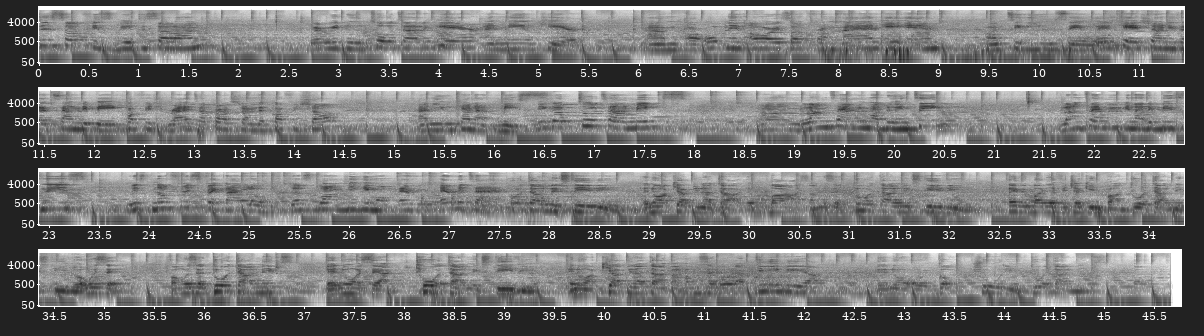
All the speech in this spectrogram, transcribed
Beauty Salon where we do total hair and nail care. Um, our opening hours are from 9 a.m. until you say when. Location is at Sandy Bay Coffee, right across from the coffee shop, and you cannot miss. Big up Total Mix. Um, long time we not doing thing. Long time we in the business. With no respect and. Just go and big him up every, every time. Total Mix TV. You know, a captain attack, the boss. And we say Total Mix TV. Everybody have to check in on Total Mix TV. What we say? When we say Total Mix, you know, we say a Total Mix TV. You know, a captain attack. And when we say about a TV, uh, you know how it go. Truly, Total Mix. Oh.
